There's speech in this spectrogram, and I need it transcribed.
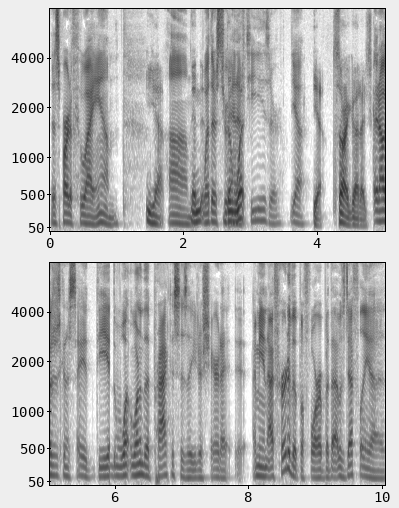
this part of who I am. Yeah. Um, and whether it's through NFTs or yeah. Yeah. Sorry, go ahead. I just... And I was just going to say the, the, one of the practices that you just shared. I, I, mean, I've heard of it before, but that was definitely a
